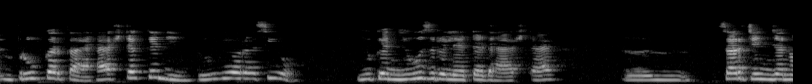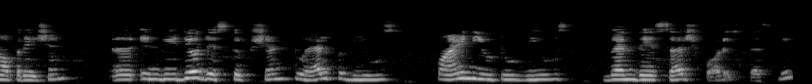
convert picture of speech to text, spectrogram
इम्प्रूव करता है। Hash tag can improve your S you can use related hash tag search engine operation in video description to help views find YouTube views when they search for a specific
